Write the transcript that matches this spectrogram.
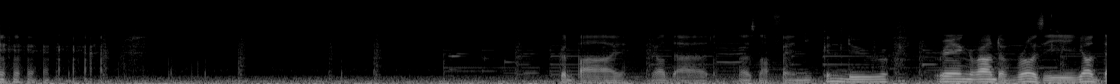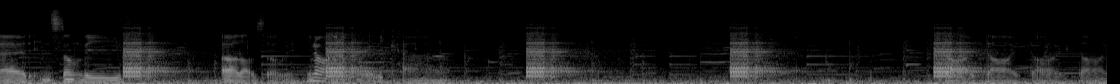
Goodbye, you're dead. There's nothing you can do. Ring around of Rosie, you're dead instantly. Oh, that was silly. You know, I don't really care. Die, die, die, die.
